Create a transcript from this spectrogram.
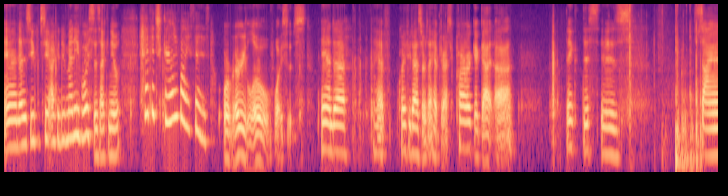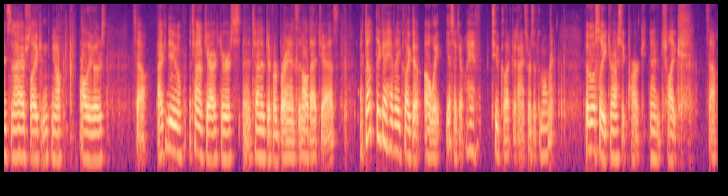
And as you can see, I can do many voices. I can do high-pitched girly voices, or very low voices. And uh, I have quite a few dinosaurs. I have Jurassic Park, I've got, uh, I think this is Science, and I have Schleich and, you know, all the others. So, I can do a ton of characters, and a ton of different brands, and all that jazz. I don't think I have any Collecta, oh wait, yes I do. I have two Collecta dinosaurs at the moment but mostly Jurassic Park and Schleich. So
